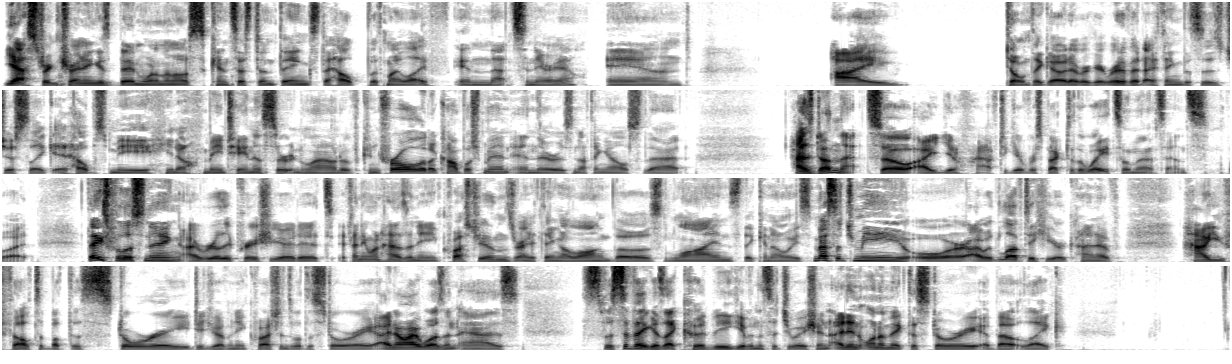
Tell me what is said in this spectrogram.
yeah, strength training has been one of the most consistent things to help with my life in that scenario. And I don't think I would ever get rid of it. I think this is just like it helps me, you know, maintain a certain amount of control and accomplishment. And there is nothing else that has done that. So I, you know, have to give respect to the weights on that sense. But thanks for listening. I really appreciate it. If anyone has any questions or anything along those lines, they can always message me, or I would love to hear kind of how you felt about the story. Did you have any questions about the story? I know I wasn't as specific as I could be given the situation. I didn't want to make the story about like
